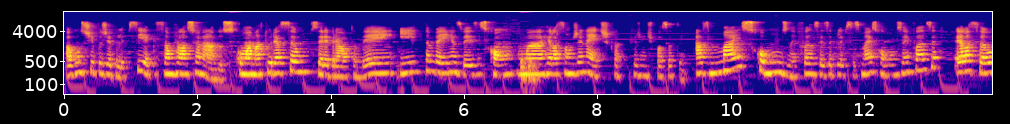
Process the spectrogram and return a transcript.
Alguns tipos de epilepsia que são relacionados com a maturação cerebral também e também às vezes com uma relação genética que a gente possa ter. As mais comuns na infância, as epilepsias mais comuns na infância, elas são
